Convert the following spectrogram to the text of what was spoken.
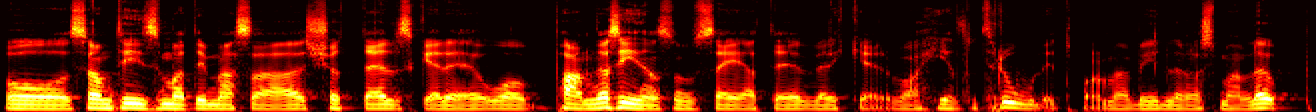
Och samtidigt som att det är massa köttälskare och på andra sidan som säger att det verkar vara helt otroligt på de här bilderna som han la upp.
